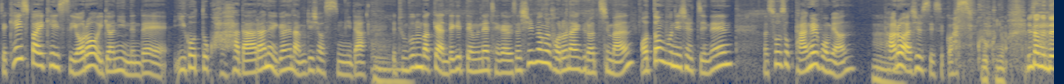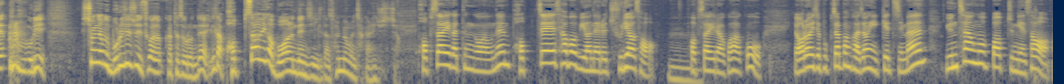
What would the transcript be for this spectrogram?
이제 case by case 여러 의견이 있는데 이것도 과하다라는 의견을 남기셨습니다. 음. 두 분밖에 안 되기 때문에 제가 여기서 실명을 거론하기 그렇지만 어떤 분이실지는 소속 당을 보면 음. 바로 아실 수 있을 것 같습니다. 그렇군요. 일단 근데 우리 시청자분 모르실 수 있을 것 같아서 그런데 일단 법사위가 뭐 하는 데인지 일단 설명을 잠깐 해주시죠. 법사위 같은 경우는 법제사법위원회를 줄여서 음. 법사위라고 하고 여러 이제 복잡한 과정이 있겠지만 윤창호법 중에서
